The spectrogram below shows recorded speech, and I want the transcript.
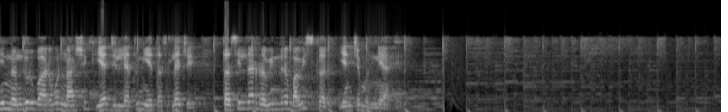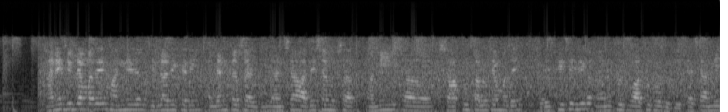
ही नंदुरबार व नाशिक या जिल्ह्यातून येत असल्याचे तहसीलदार रवींद्र बाविस्कर यांचे म्हणणे आहे. ठाणे जिल्ह्यामध्ये माननीय जिल्हाधिकारी कल्याणकर साहेब यांच्या आदेशानुसार आम्ही शहापूर तालुक्यामध्ये रेतीची जी अनुकृत वाहतूक होत होती त्याच्या आम्ही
